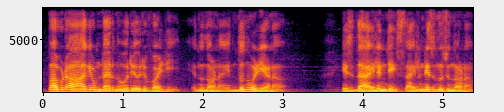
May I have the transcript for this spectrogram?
അപ്പോൾ അവിടെ ആകെ ഉണ്ടായിരുന്ന ഒരേ ഒരു വഴി എന്നതാണ് എന്തോന്ന് വഴിയാണ്? എസ് ദ ഐലൻഡേഴ്സ് ഐലൻഡേഴ്സ് എന്ന് വെച്ചാൽ എന്താണ്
